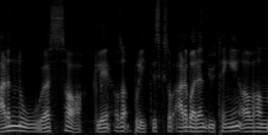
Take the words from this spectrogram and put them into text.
er det noe saklig, altså politisk, så er det bare en uthenging av han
